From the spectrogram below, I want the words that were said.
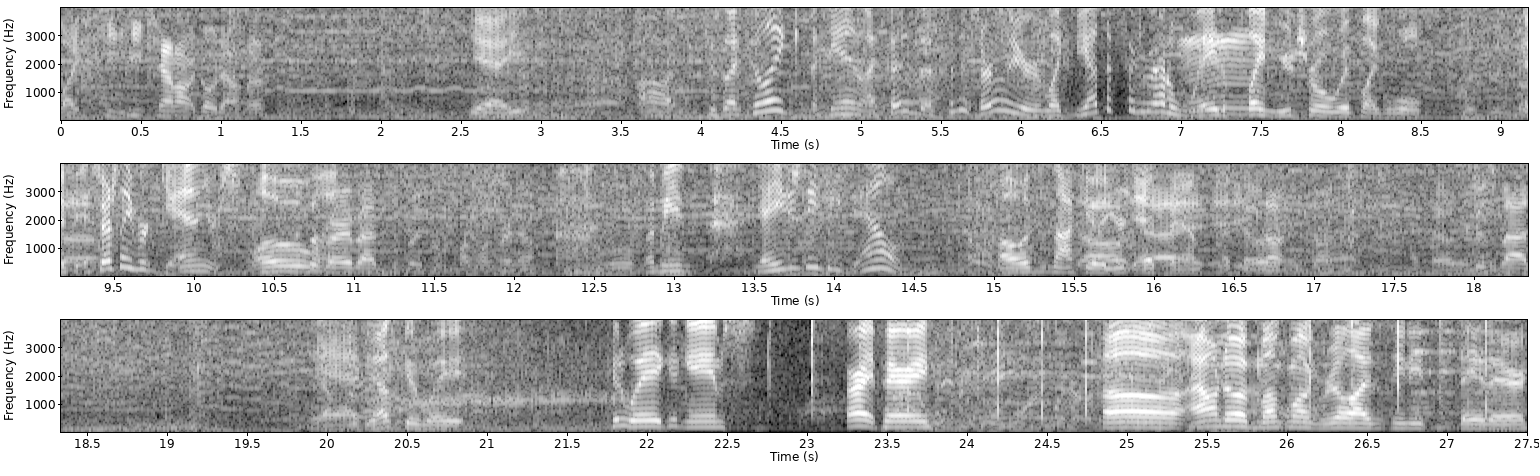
Like, he, he cannot go down there. Yeah, he, because I feel like again, I said I said this earlier. Like you have to figure out a way to play neutral with like Wolf, This is, if, uh, especially if you're Ganon, you're slow. this is a very bad situation for Monk Monk right now. Ooh. I mean, yeah, he just needs to get down. Oh, this is not good. You're dead, fam. That's over. Done, done. That's over. Was bad. Yeah, dude, that was good weight. Good weight, good games. All right, Perry. Uh, I don't know if Monk Monk realizes he needs to stay there.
